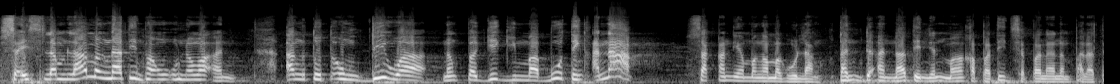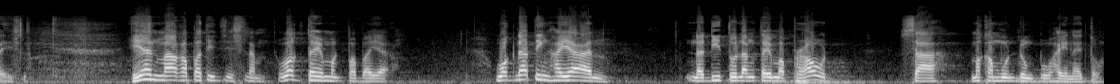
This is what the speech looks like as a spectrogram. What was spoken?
Sa Islam lamang natin mauunawaan ang totoong diwa ng pagiging mabuting anak sa kaniyang mga magulang. Tandaan natin yan mga kapatid sa pananampalatay Islam. Yan mga kapatid sa Islam, huwag tayong magpabaya. Huwag nating hayaan na dito lang tayo ma-proud sa makamundong buhay na ito.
